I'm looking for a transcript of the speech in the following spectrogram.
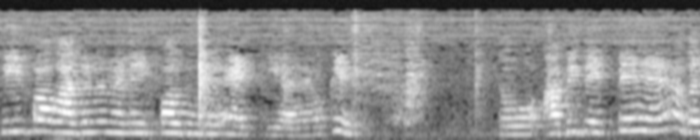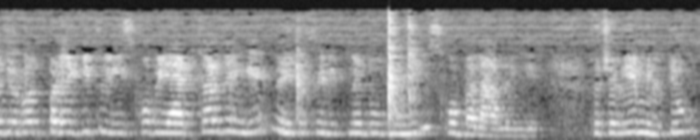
तीन पाव गाजर में मैंने एक पाव दूध ऐड किया है, ओके? तो अभी देखते हैं, अगर ज़रूरत पड़ेगी तो इसको भी ऐड कर देंगे, नहीं तो फिर इतने दूध में इसको बना लेंगे। तो चलिए मिलती हूँ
